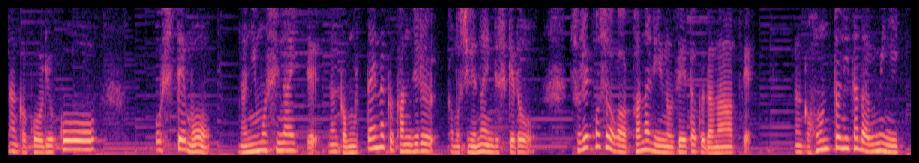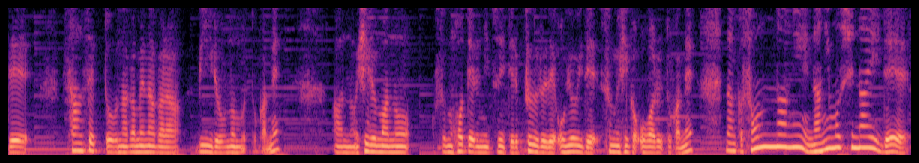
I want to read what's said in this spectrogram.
なんかこう旅行をしても何もしないってなんかもったいなく感じるかもしれないんですけどそれこそがかなりの贅沢だなってなんか本当にただ海に行ってサンセットを眺めながらビールを飲むとかねあの昼間のそのホテルについてるプールで泳いでその日が終わるとかねなんかそんなに何もしないで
